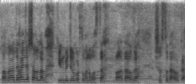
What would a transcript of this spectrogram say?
তো আপনারা দেখার চেষ্টা করলাম কিনব্রিজের বর্তমান অবস্থা। ভালো থাকুকা, সুস্থ থাকুকা।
